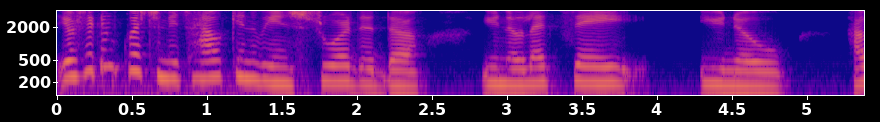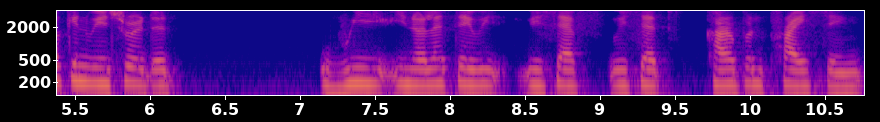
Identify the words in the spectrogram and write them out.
your second question is how can we ensure that the you know let's say you know how can we ensure that we, you know, let's say we, we set we set carbon pricing.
